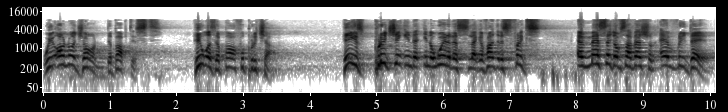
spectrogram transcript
we all know John the Baptist. He was a powerful preacher. He is preaching in the in the wilderness like evangelist Fritz a message of salvation every day.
